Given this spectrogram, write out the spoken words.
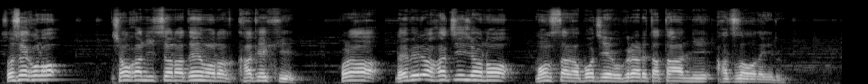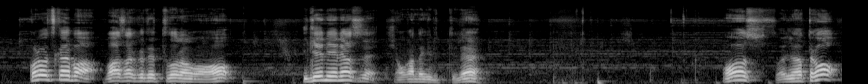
そしてこの召喚に必要なデーモンの駆け引き。これはレベル8以上のモンスターが墓地へ送られたターンに発動できる。これを使えば、バーサークデッドドラゴンを生贄なしで召喚できるっていうね。よし、それじゃやっていこ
